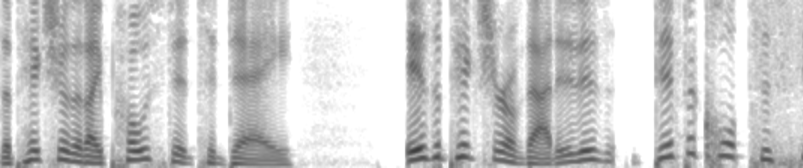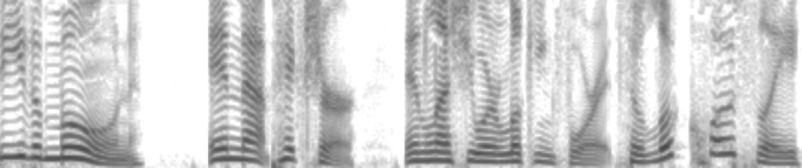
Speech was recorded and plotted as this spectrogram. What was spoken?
the picture that I posted today is a picture of that. It is difficult to see the moon in that picture unless you are looking for it. So look closely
